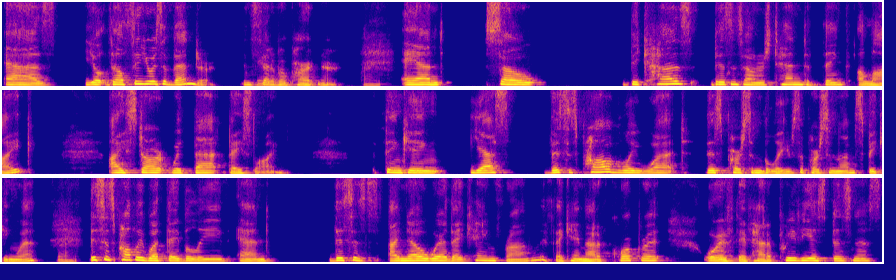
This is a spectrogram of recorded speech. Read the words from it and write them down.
as you'll they'll see you as a vendor instead yeah. of a partner. Right. And so because business owners tend to think alike, I start with that baseline, thinking, yes, this is probably what this person believes, the person I'm speaking with. Right. This is probably what they believe. And this is, I know where they came from, if they came out of corporate, or if they've had a previous business,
